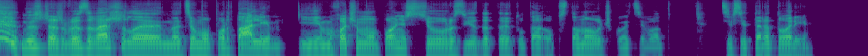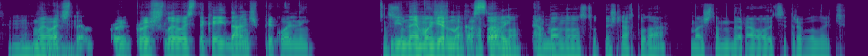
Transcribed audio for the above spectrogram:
ну що ж, ви завершили на цьому порталі, і ми хочемо повністю розвідати тут обстановочку, ці от ці всі території. Ми, Мгм. бачите, прой- пройшли ось такий данж прикольний. Наступний неймовірно шлях, красивий, Напевно, прям. напевно, наступний шлях туди. Бачиш там дерева оці три великі.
